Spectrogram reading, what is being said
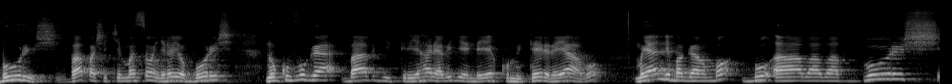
burish bafashe ikimasa iyo burish ni ukuvuga babyitiriye hariya bigendeye ku miterere yabo. Mu yandi magambo aba burish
